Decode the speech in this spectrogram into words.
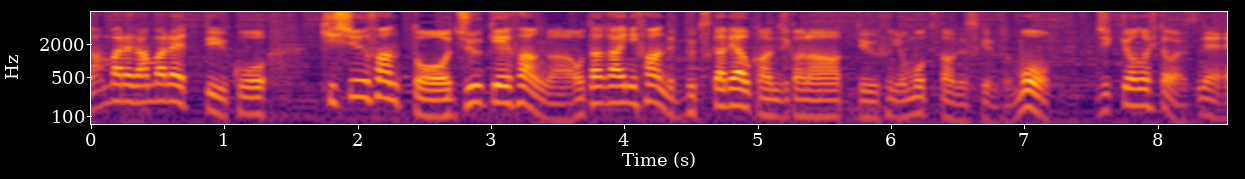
頑張れ頑張れっていう、こう、奇襲ファンと重慶ファンがお互いにファンでぶつかり合う感じかなっていうふに思ってたんですけれども、実況の人がですね、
